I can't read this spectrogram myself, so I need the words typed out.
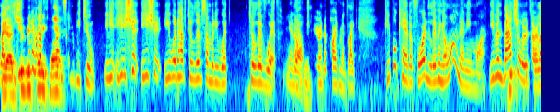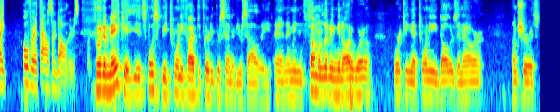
like yeah, he would have to somebody too he, he should he should he would have to live somebody with to live with, you know, yeah. share an apartment. Like people can't afford living alone anymore. Even bachelors are like over a thousand dollars. So to make it, it's supposed to be 25 to 30 percent of your salary. And I mean, someone living in Ottawa working at $20 an hour, I'm sure it's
